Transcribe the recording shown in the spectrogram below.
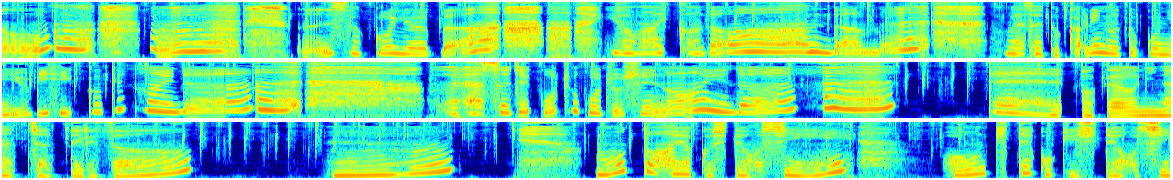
うんうん。そこやば弱いからダメわざと狩りのとこに指引っ掛けないで。裏筋ごちょごちょしないで。ってお顔になっちゃってるぞ。うん。もっと早くしてほしい？本気手こきしてほしい？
